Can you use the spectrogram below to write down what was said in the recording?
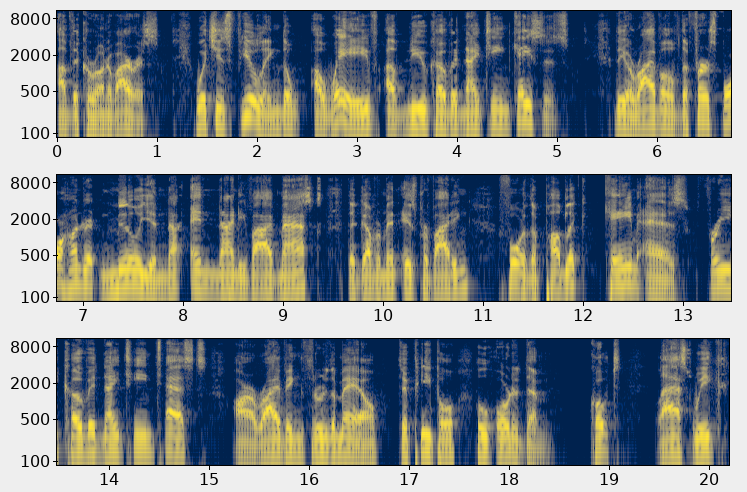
of the coronavirus, which is fueling the, a wave of new COVID 19 cases. The arrival of the first 400 million N95 masks the government is providing for the public came as free COVID 19 tests are arriving through the mail to people who ordered them. Quote, last week,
